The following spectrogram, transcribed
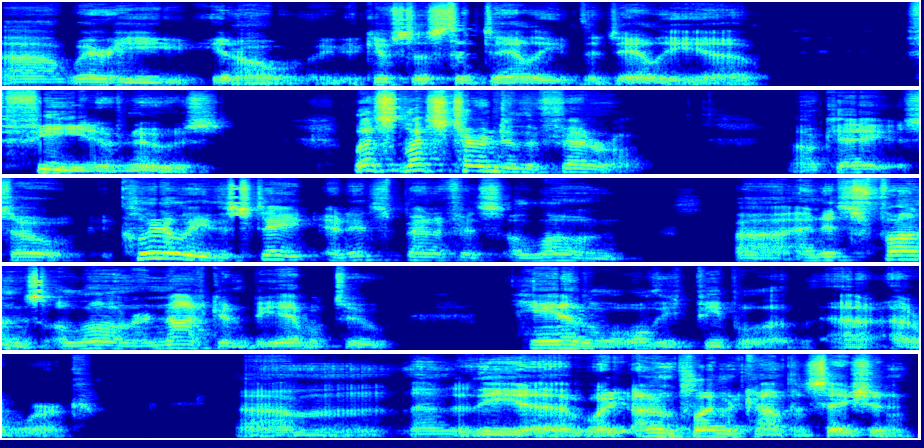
uh, where he, you know, gives us the daily the daily uh, feed of news. Let's let's turn to the federal. Okay, so clearly the state and its benefits alone uh, and its funds alone are not going to be able to handle all these people out, out of work. Um, the uh, unemployment compensation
